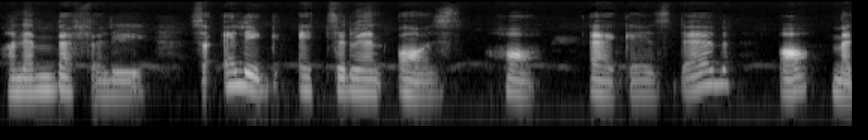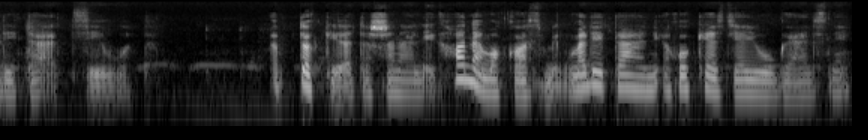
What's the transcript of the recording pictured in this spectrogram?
hanem befelé. Szóval elég egyszerűen az, ha elkezded a meditációt. Tökéletesen elég. Ha nem akarsz még meditálni, akkor kezdje jogázni.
